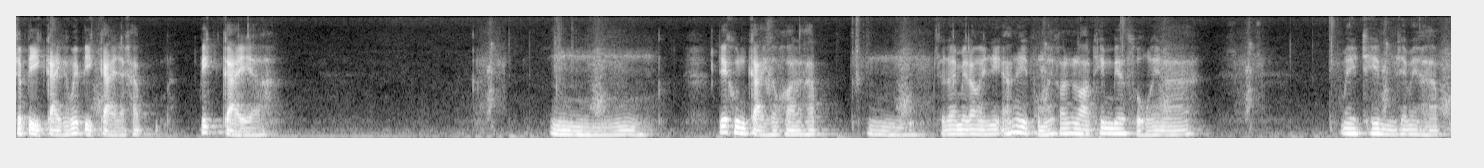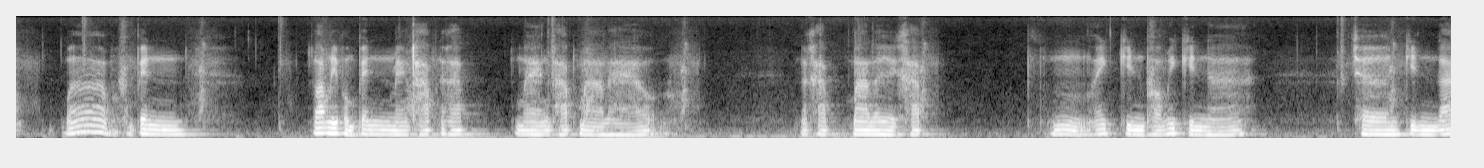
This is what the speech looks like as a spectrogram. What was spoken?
จะปีกไก่ก็ไม่ปีกไก่นะครับปิ๊กไก่เหรอะอืมเรียกคุณไก่ก็พอนะครับ อืม จะได้ไม่ต้องไอ้นี่อ้าวนี่ผมให้เขารอทิมเบี้ยสูงเลยนะ ไม่ทิมใช่ไหมครับว่าผมเป็น รอบนี้ผมเป็นแมงทับนะครับ แมงทับมาแล้วนะครับ มาเลยครับ อืม ให้กินพร้อมให้กินนะ เชิญกินได้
